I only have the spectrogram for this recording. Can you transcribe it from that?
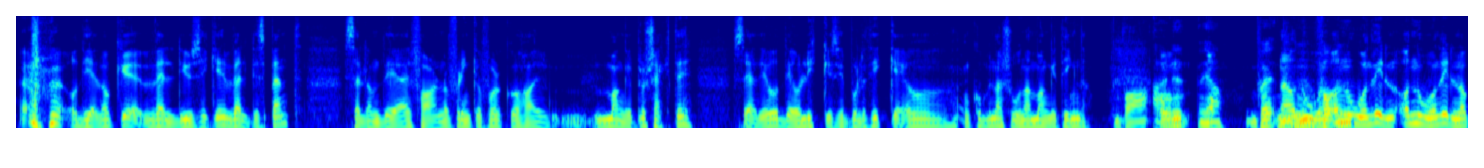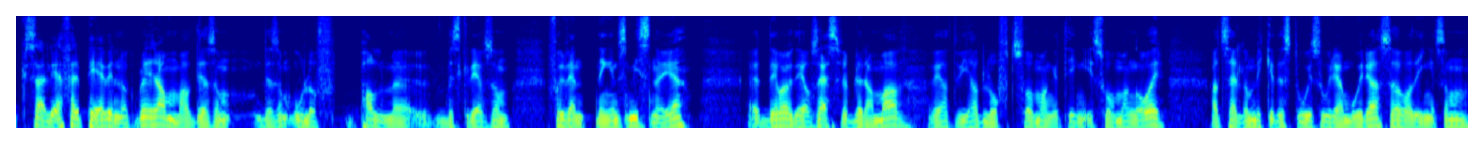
og de er nok veldig usikre, veldig spent. Selv om de er erfarne og flinke folk og har mange prosjekter, så er det jo det å lykkes i politikk er jo en kombinasjon av mange ting, da. Hva er det Ja. For, og, noen, og, noen vil, og, noen, vil, nok, særlig Frp, vil nok bli ramma av det som, det som Olof Palme beskrev som forventningens misnøye. Det var jo det også SV ble ramma av, ved at vi hadde lovt så mange ting i så mange år at selv om ikke det sto i Soria Moria, så var det ingen som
